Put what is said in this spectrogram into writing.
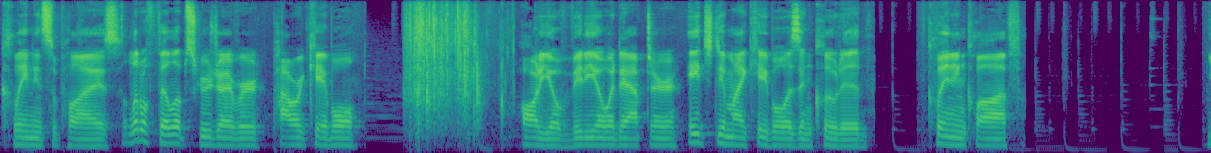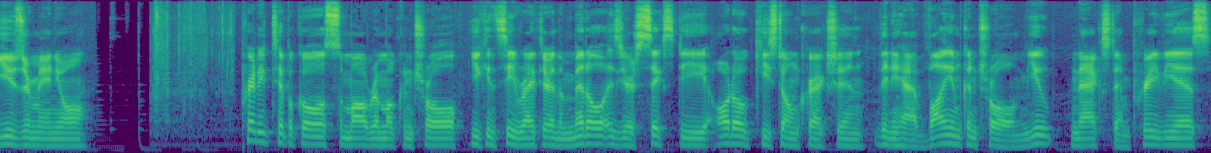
Cleaning supplies, a little Phillips screwdriver, power cable, audio video adapter, HDMI cable is included, cleaning cloth, user manual, pretty typical small remote control. You can see right there in the middle is your 6D auto keystone correction. Then you have volume control, mute, next, and previous,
